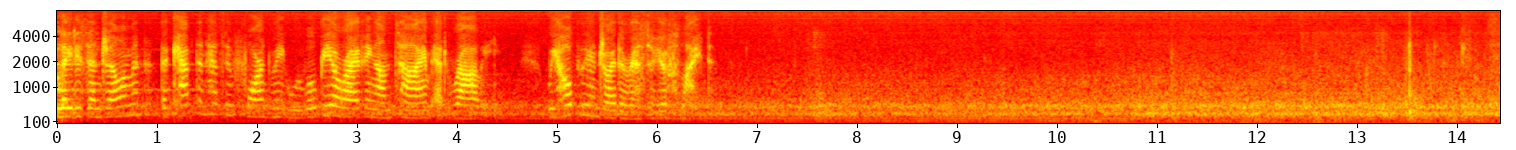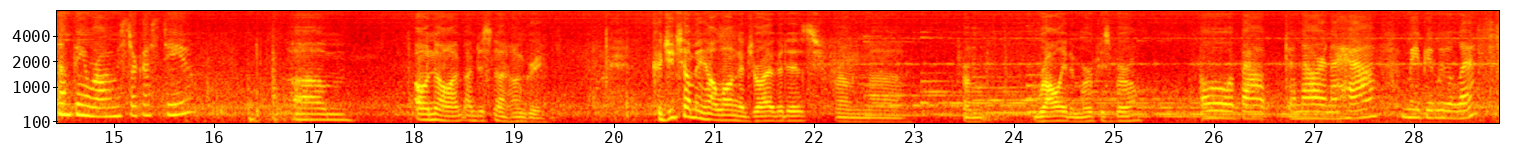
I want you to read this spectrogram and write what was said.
Ladies and gentlemen, the captain has informed me we will be arriving on time at Raleigh. We hope you enjoy the rest of your flight. Something wrong, Mr. Castillo? Um, oh no, I'm, I'm just not hungry. Could you tell me how long a drive it is from, uh, from Raleigh to Murfreesboro? Oh, about an hour and a half, maybe a little less.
